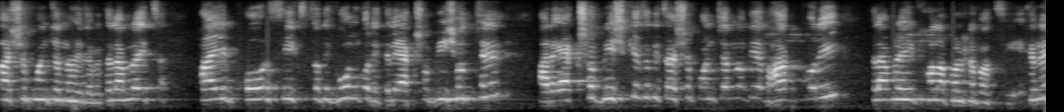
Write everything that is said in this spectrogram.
চারশো পঞ্চান্ন হয়ে যাবে। তাহলে আমরা ফাইভ ফোর সিক্স যদি গুণ করি, তাহলে একশো বিশ হচ্ছে। আর একশো বিশকে যদি চারশো পঞ্চান্ন দিয়ে ভাগ করি, তাহলে আমরা এই ফলাফলটা পাচ্ছি। এখানে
